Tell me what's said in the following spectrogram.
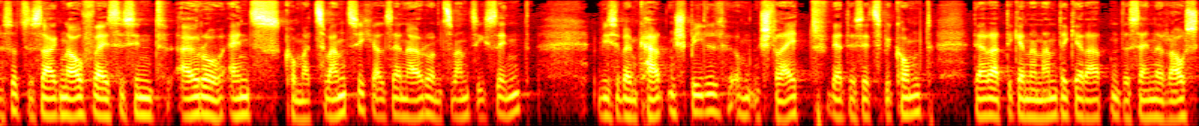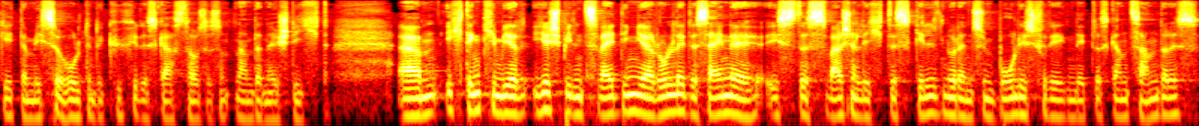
sozusagen aufweise, sind Euro 1,20, also 1 Euro und 20 Cent, wie sie beim Kartenspiel um den Streit, wer das jetzt bekommt, derartig aneinander geraten, dass einer rausgeht, der Messer holt in die Küche des Gasthauses und einen anderen ersticht. Ähm, ich denke mir, hier spielen zwei Dinge eine Rolle. Das eine ist, dass wahrscheinlich das Geld nur ein Symbol ist für irgendetwas ganz anderes.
